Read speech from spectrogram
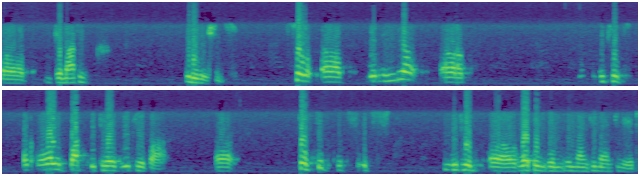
uh, dramatic innovations. So uh, in India, uh, which was at all but declared nuclear power, uh, tested its, its nuclear uh, weapons in, in 1998.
